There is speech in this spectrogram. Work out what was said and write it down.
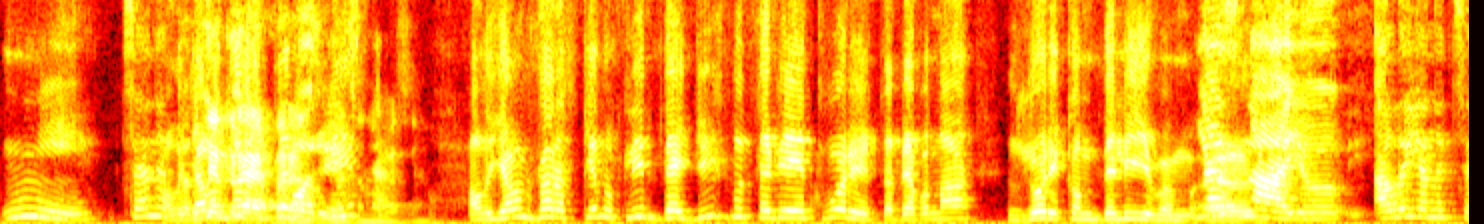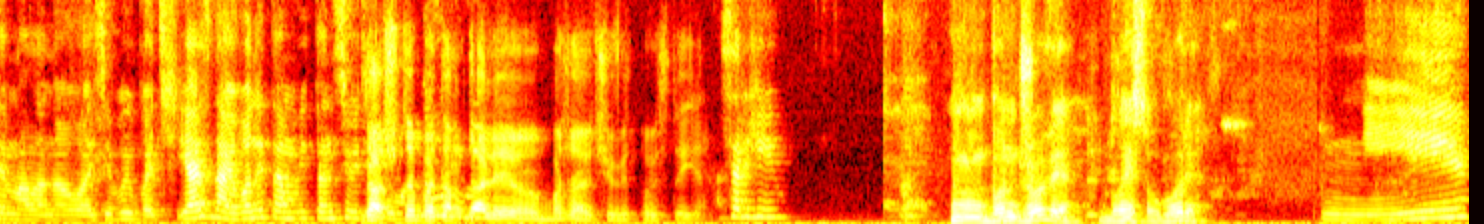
Ні, це не Але то. я вам Це зараз. Але я вам зараз кину кліп, де дійсно це відтворюється, де вона з Жоріком Делієвим. Я е, знаю, але я не це мала на увазі. Вибач. Я знаю, вони там і танцюють. Даш, що тебе там далі бажаючи відповісти є. Сергій. Бонджові, Blaze of Glory. Ні.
